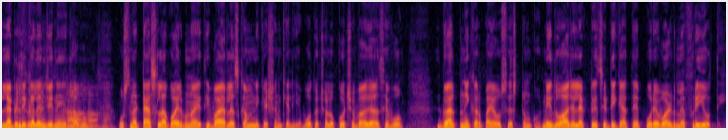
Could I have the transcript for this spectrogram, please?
इलेक्ट्रिकल इंजीनियर था हाँ, वो हाँ, हाँ। उसने टेस्ला कोयल बनाई थी वायरलेस कम्युनिकेशन के लिए। वो तो चलो कुछ वजह से वो डेवलप नहीं कर पाया उस सिस्टम को नहीं तो आज इलेक्ट्रिसिटी कहते हैं पूरे वर्ल्ड में फ्री होती।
